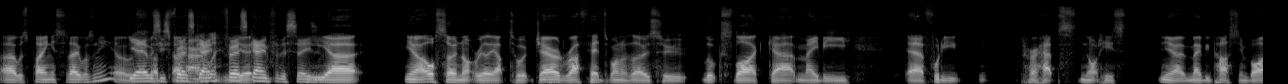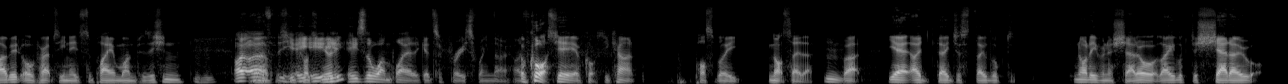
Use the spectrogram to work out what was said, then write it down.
uh, was playing yesterday, wasn't he? Or Yeah, it was his I- first game. First Yeah. game for the season. He, uh, you know, also not really up to it. Jarryd Roughead's one of those who looks like uh, maybe uh, footy, perhaps not his. You know, maybe passed him by a bit, or perhaps he needs to play in one position. I, I, Uh, for he- he- he's the one player that gets a free swing, though. I Of course, yeah, yeah, of course, you can't possibly not say that. Mm. But yeah, I, they just they looked not even a shadow. They looked a shadow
